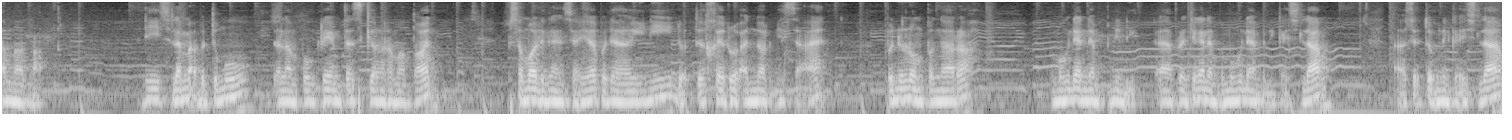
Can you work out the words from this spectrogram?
أما بعد. Di selamat bertemu dalam program Tazkirah Ramadan bersama dengan saya pada hari ini Dr. Khairul Anwar bin Sa'ad penolong pengarah pembangunan dan pendidik uh, perancangan dan pembangunan pendidikan Islam uh, sektor pendidikan Islam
